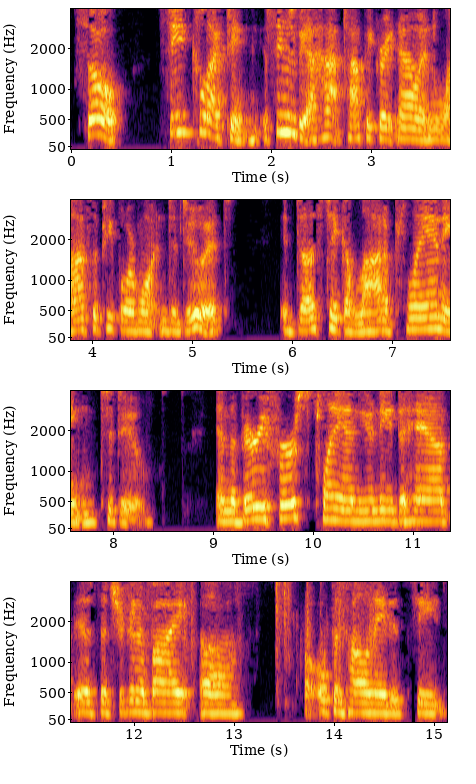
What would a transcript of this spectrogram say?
So seed collecting, it seems to be a hot topic right now and lots of people are wanting to do it. It does take a lot of planning to do. And the very first plan you need to have is that you're going to buy a, a open pollinated seed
